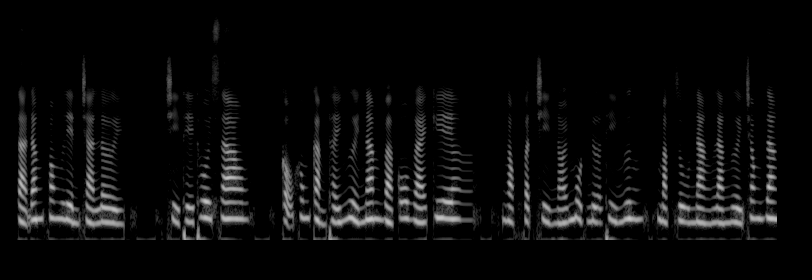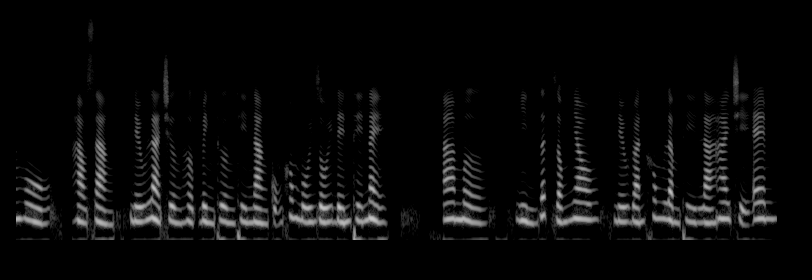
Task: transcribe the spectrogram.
Tả Đăng Phong liền trả lời. Chỉ thế thôi sao? Cậu không cảm thấy người nam và cô gái kia... Ngọc Phật chỉ nói một nửa thì ngưng, mặc dù nàng là người trong giang hồ, hào sảng, nếu là trường hợp bình thường thì nàng cũng không bối rối đến thế này. A.M. nhìn rất giống nhau, nếu đoán không lầm thì là hai chị em.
